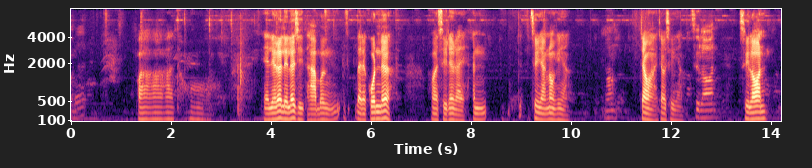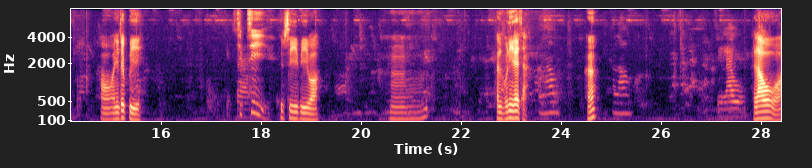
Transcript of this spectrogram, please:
นเบิดป้าโถเดี๋ยวเร็วๆเร็วๆสิถามเบิ่งแต่ละคนเด้อว่าซื้อได้ไรอันซื้อหยังน้องซื้อหยังน้องเจ้าอะเจ้าซื้อหยังซื้อร้อนซื้อร้อนอ๋ออายุจักปีสิบสี่สิบสี่ปีบ่ อืมอันผู้นี้ได้จ้ะเราฮะ เราซื้อเหล้าเล่าเหรอ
